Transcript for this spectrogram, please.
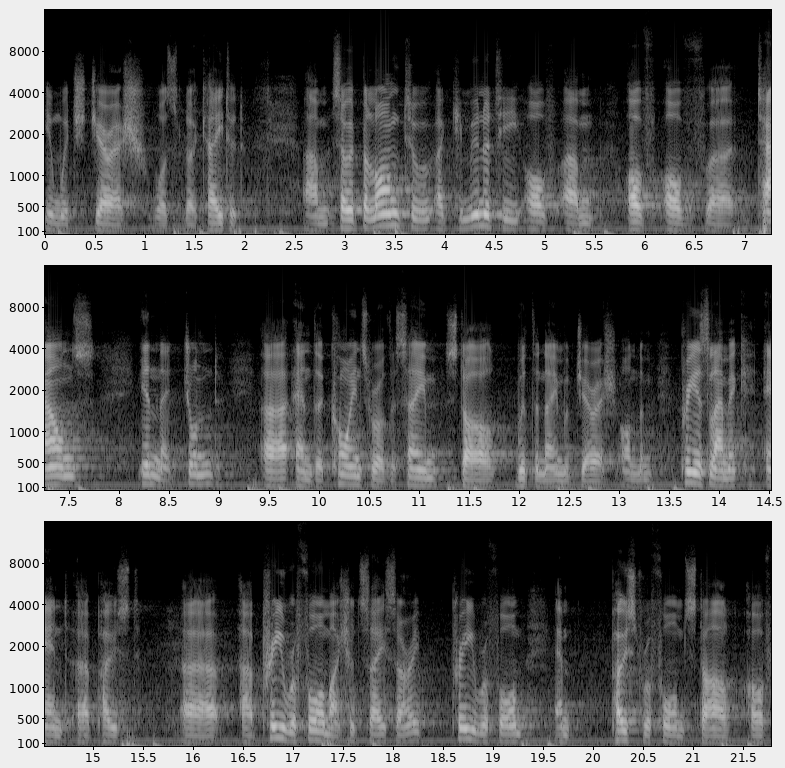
in which Jerash was located. Um, so it belonged to a community of, um, of, of uh, towns in that Jund, uh, and the coins were of the same style with the name of Jerash on them, pre Islamic and uh, post, uh, uh, pre reform, I should say, sorry, pre reform and post reform style of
